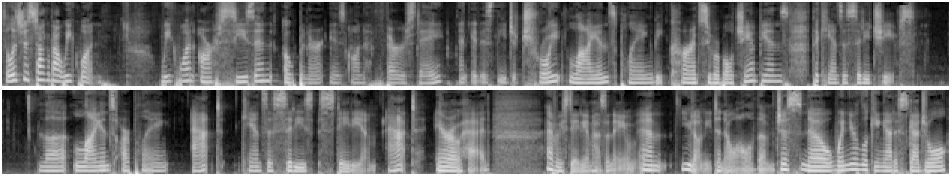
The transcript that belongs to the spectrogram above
So let's just talk about week one. Week one, our season opener is on Thursday, and it is the Detroit Lions playing the current Super Bowl champions, the Kansas City Chiefs. The Lions are playing at Kansas City's stadium, at Arrowhead. Every stadium has a name, and you don't need to know all of them. Just know when you're looking at a schedule,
